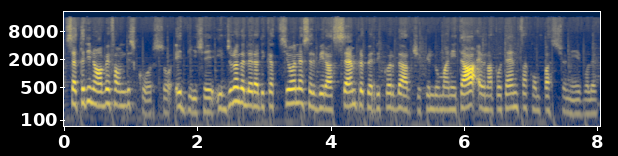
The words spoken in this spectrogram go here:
7 di 9 fa un discorso e dice il giorno dell'eradicazione servirà sempre per ricordarci che l'umanità è una potenza compassionevole.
